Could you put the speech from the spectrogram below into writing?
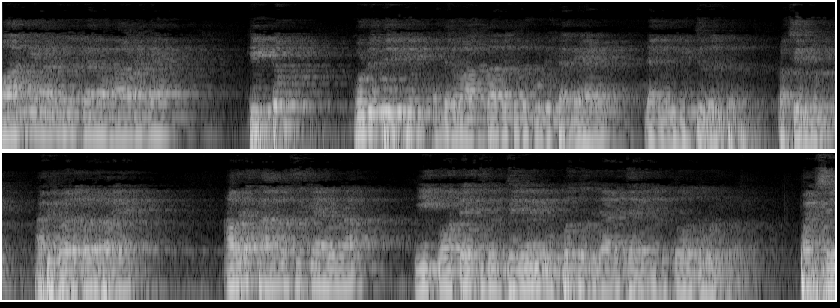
വാങ്ങിയ ആളുകൾക്കെല്ലാം വാടക കിട്ടും കൊടുത്തിരിക്കും എന്നൊരു വാഗ്ദാനത്തോടു കൂടി തന്നെയാണ് ഞങ്ങൾ വിറ്റു തീർത്തത്. പക്ഷെ ഇന്നും അഭിമാനത്തോടെ പറയാം അവിടെ താമസിക്കാനുള്ള ഈ കോട്ടേജുകൾ ജനുവരി മുപ്പത്തൊന്നിനാണ് ജനങ്ങൾക്ക് തുറന്നു കൊടുക്കുന്നത്. പക്ഷേ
